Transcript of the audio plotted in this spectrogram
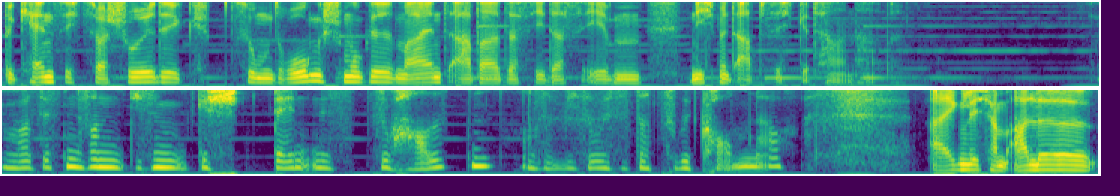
bekennt sich zwar schuldig zum Drogenschmuggel, meint aber, dass sie das eben nicht mit Absicht getan habe. Was ist denn von diesem Geständnis zu halten? Also wieso ist es dazu gekommen auch? Eigentlich haben alle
